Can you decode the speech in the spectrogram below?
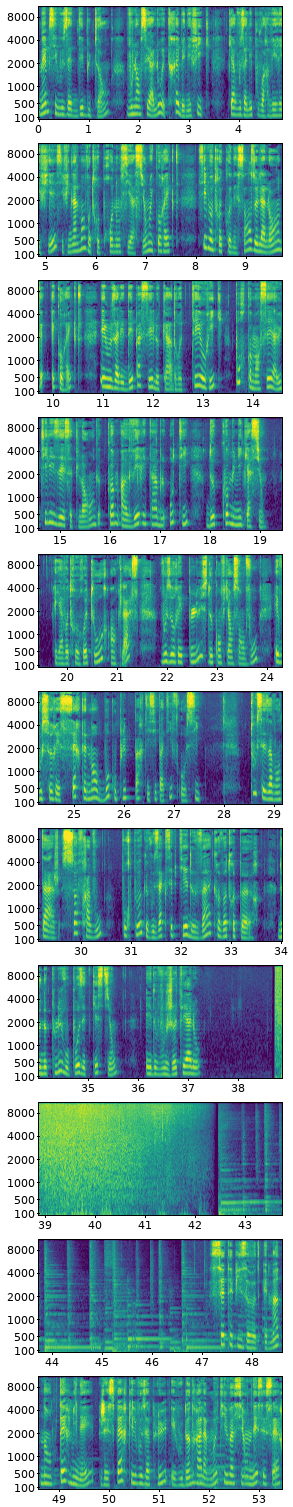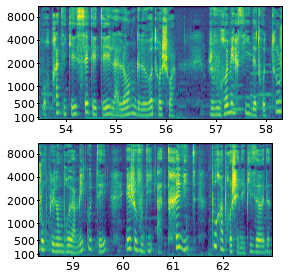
Même si vous êtes débutant, vous lancer à l'eau est très bénéfique, car vous allez pouvoir vérifier si finalement votre prononciation est correcte, si votre connaissance de la langue est correcte, et vous allez dépasser le cadre théorique pour commencer à utiliser cette langue comme un véritable outil de communication. Et à votre retour en classe, vous aurez plus de confiance en vous et vous serez certainement beaucoup plus participatif aussi. Tous ces avantages s'offrent à vous pour peu que vous acceptiez de vaincre votre peur de ne plus vous poser de questions et de vous jeter à l'eau. Cet épisode est maintenant terminé, j'espère qu'il vous a plu et vous donnera la motivation nécessaire pour pratiquer cet été la langue de votre choix. Je vous remercie d'être toujours plus nombreux à m'écouter et je vous dis à très vite pour un prochain épisode.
